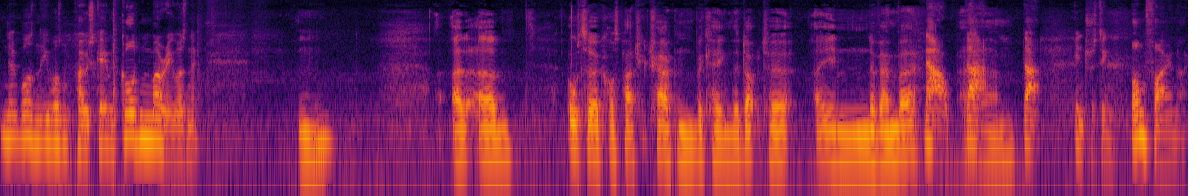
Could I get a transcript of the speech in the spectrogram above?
no, it wasn't. He wasn't postgate. It was Gordon Murray, wasn't it? And, um, also, of course, Patrick Troughton became the Doctor in November. Now that Um, that interesting bonfire night.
